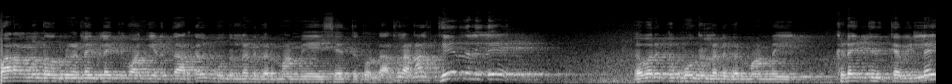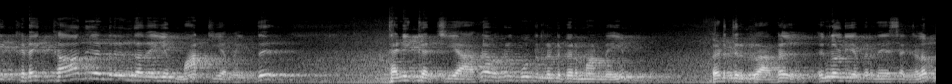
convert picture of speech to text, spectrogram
பாராளுமன்ற உறுப்பினர்களை விலைக்கு வாங்கி எடுத்தார்கள் மூன்றில் ரெண்டு பெரும்பான்மையை சேர்த்துக் கொண்டார்கள். ஆனால் தேர்தலிலே எவருக்கு மூன்று ரெண்டு பெரும்பான்மை கிடைத்திருக்கவில்லை கிடைக்காது என்றிருந்ததையும் மாற்றி அமைத்து தனி கட்சியாக அவர்கள் மூன்று ரெண்டு பெரும்பான்மையும் எடுத்திருக்கிறார்கள். எங்களுடைய பிரதேசங்களும்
